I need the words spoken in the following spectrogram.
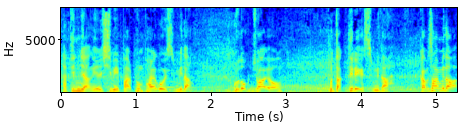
하팀장 열심히 발품 팔고 있습니다. 구독, 좋아요 부탁드리겠습니다. 감사합니다.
